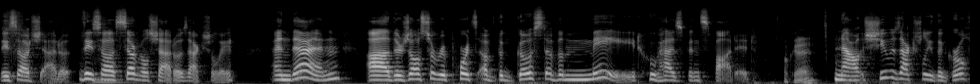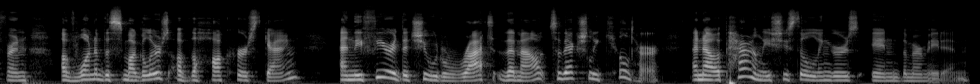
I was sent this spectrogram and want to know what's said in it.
They saw a shadow. They saw several shadows actually. And then uh, there's also reports of the ghost of a maid who has been spotted. Okay. Now she was actually the girlfriend of one of the smugglers of the Hawkhurst gang, and they feared that she would rat them out, so they actually killed her. And now apparently she still lingers in the Mermaid Inn.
